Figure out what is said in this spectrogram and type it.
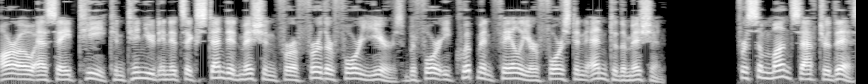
ROSAT continued in its extended mission for a further four years before equipment failure forced an end to the mission. For some months after this,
